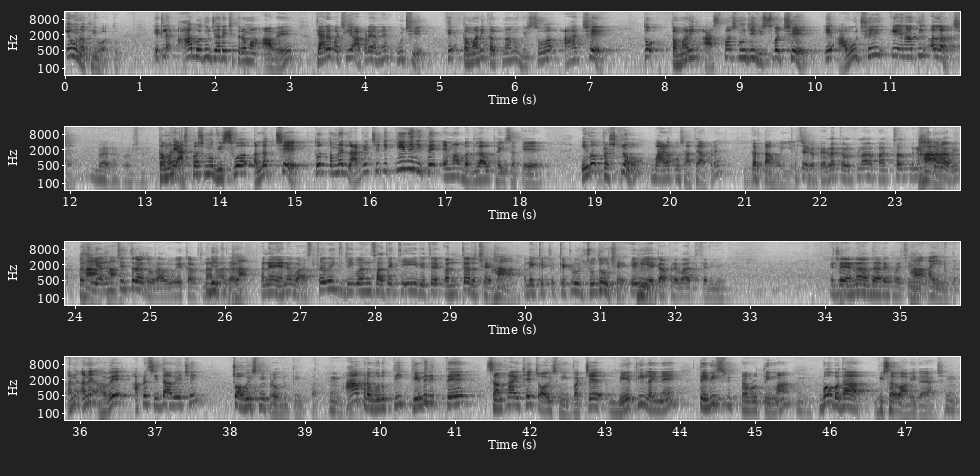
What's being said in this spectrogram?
એવું નથી હોતું. એટલે આ બધું જ્યારે ચિત્રમાં આવે ત્યારે પછી આપણે એને પૂછીએ કે તમારી કલ્પનાનું વિશ્વ આ છે? તો તમારી આસપાસનું જે વિશ્વ છે એ આવું છે કે એનાથી અલગ છે? બરાબર છે. તમારી આસપાસનું વિશ્વ અલગ છે તો તમને લાગે છે કે કેવી રીતે એમાં બદલાવ થઈ શકે? એવા પ્રશ્નો બાળકો સાથે આપણે કરતા હોઈએ એટલે પહેલા કલ્પના પાંચ સાત મિનિટ કરાવી પછી એનું ચિત્ર દોરાવ્યું એ કલ્પના આધારે. અને એને વાસ્તવિક જીવન સાથે કેવી રીતે અંતર છે અને કેટલું જુદું છે એવી એક આપણે વાત કરીએ. એટલે એના આધારે પછી હા આ રીતે. અને અને હવે આપણે સીધા આવીએ છીએ ચોવીસમી પ્રવૃત્તિ ઉપર. આ પ્રવૃત્તિ કેવી રીતે સંકળાય છે ચોવીસમી? વચ્ચે બેથી લઈને ત્રેવીસમી પ્રવૃત્તિમાં બહુ બધા વિષયો આવી ગયા છે.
